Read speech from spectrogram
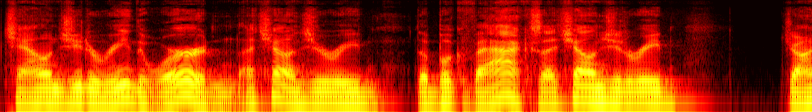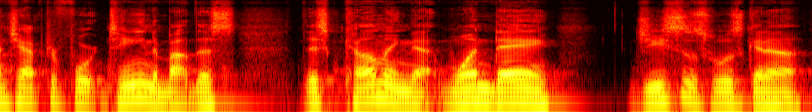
challenge you to read the Word. I challenge you to read the Book of Acts. I challenge you to read John chapter fourteen about this this coming that one day Jesus was going to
